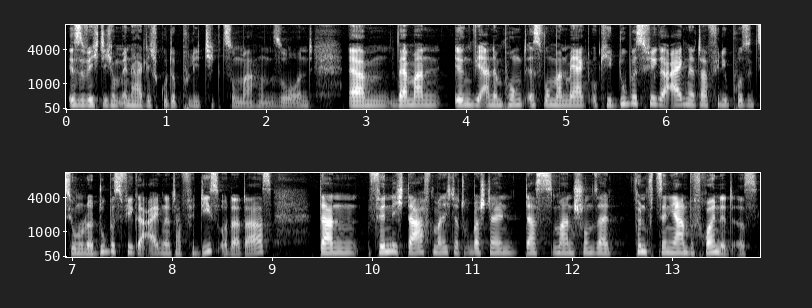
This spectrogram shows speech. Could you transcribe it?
ist wichtig, um inhaltlich gute Politik zu machen. So. Und ähm, wenn man irgendwie an einem Punkt ist, wo man merkt, okay, du bist viel geeigneter für die Position oder du bist viel geeigneter für dies oder das, dann finde ich, darf man nicht darüber stellen, dass man schon seit 15 Jahren befreundet ist.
